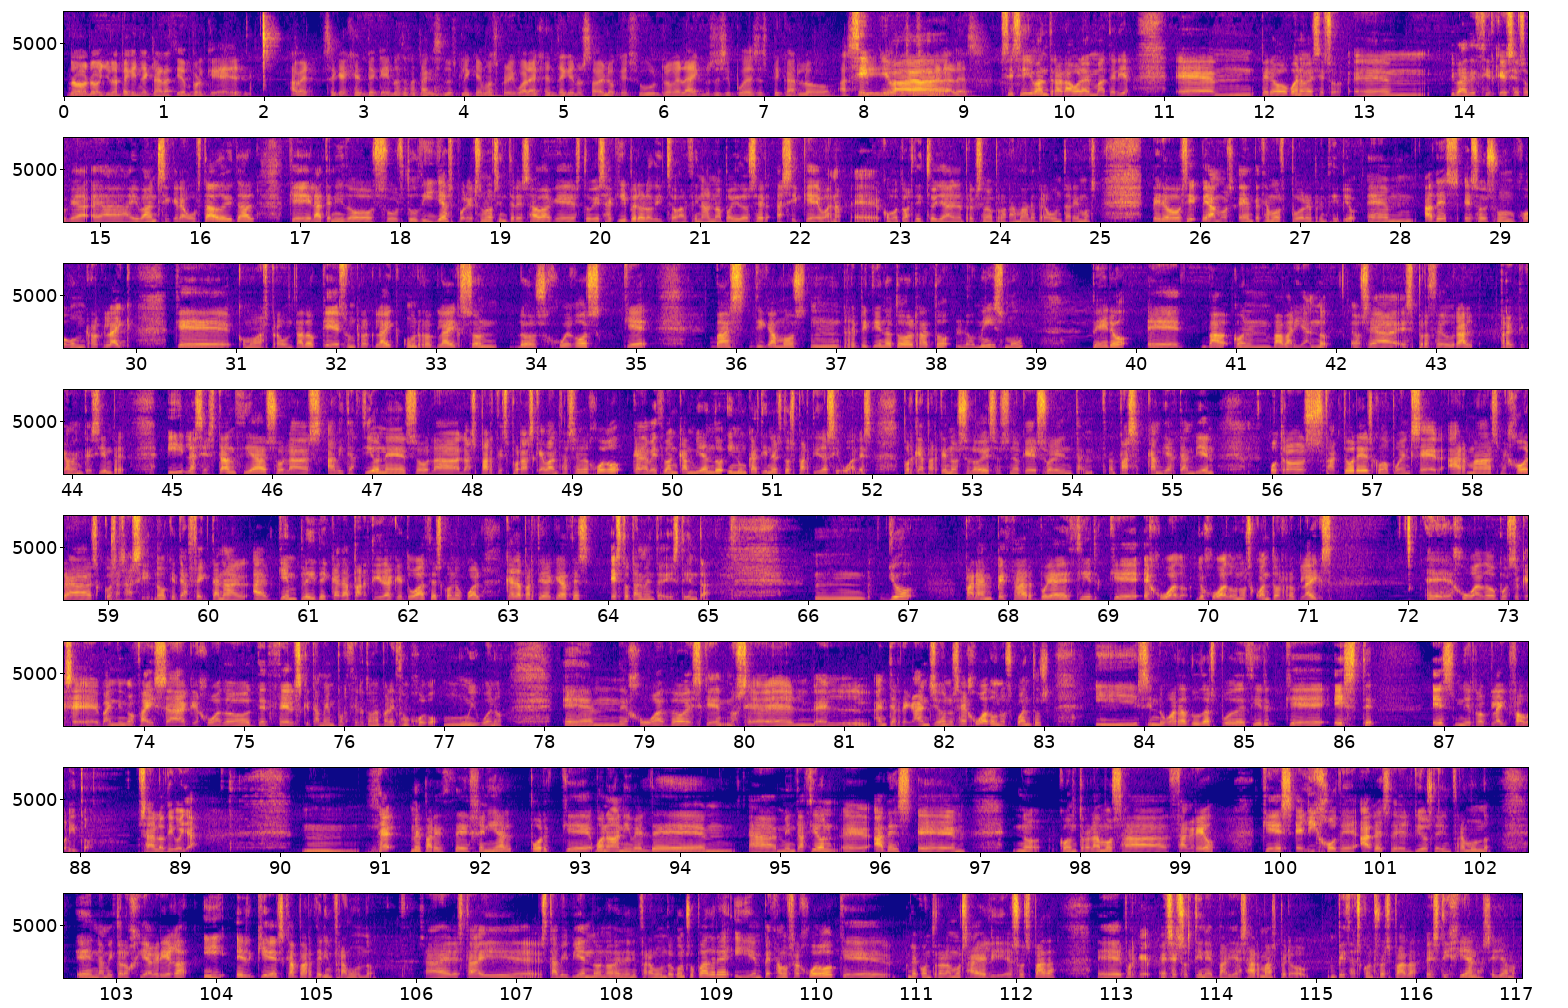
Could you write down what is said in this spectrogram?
No, no, y una pequeña aclaración porque a ver, sé que hay gente que no hace falta que se lo expliquemos, pero igual hay gente que no sabe lo que es un roguelike. No sé si puedes explicarlo así Sí, en iba- rasgos generales. Sí, sí, iba a entrar ahora en materia. Em, pero bueno, es eso. Em, iba a decir que es eso, que a, Iván sí que le ha gustado y tal, que él ha tenido sus dudillas, por eso nos interesaba que estuviese aquí, pero lo dicho, al final no ha podido ser, así que bueno, eh, como tú has dicho, ya en el próximo programa le preguntaremos. Pero sí, veamos, empecemos por el principio. Em, Hades, eso es un juego, un roguelike, que, como has preguntado, ¿qué es un roguelike? Un roguelike son los juegos que vas, digamos, mm, repitiendo todo el rato lo mismo, pero eh, va, con, va variando. O sea, es procedural prácticamente siempre. Y las estancias o las habitaciones o la- las partes por las que avanzas en el juego cada vez van cambiando y nunca tienes dos partidas iguales. Porque aparte no solo eso, sino que suelen cambiar también otros factores como pueden ser armas, mejoras, cosas así, ¿no? Que te afectan al, gameplay de cada partida que tú haces, con lo cual cada partida que haces es totalmente distinta. Mm, yo, para empezar, voy a decir que he jugado. Yo he jugado unos cuantos roguelikes. He jugado, pues yo que sé, Binding of Isaac, he jugado Dead Cells, que también, por cierto, me parece un juego muy bueno. Em, he jugado, es que, no sé, el, el Enter the Gungeon, o sea, he jugado unos cuantos. Y sin lugar a dudas puedo decir que este es mi roguelike favorito. O sea, lo digo ya. Mm, eh, me parece genial porque, bueno, a nivel de mm, ambientación, eh, Hades, eh, no, controlamos a Zagreo, que es el hijo de Hades, del dios del inframundo, en la mitología griega, y él quiere escapar del inframundo. O sea, él está ahí, eh, está viviendo ¿no? en el inframundo con su padre y empezamos el juego que le controlamos a él y a su espada, eh, porque es eso, tiene varias armas, pero empiezas con su espada, Estigiana se llama,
